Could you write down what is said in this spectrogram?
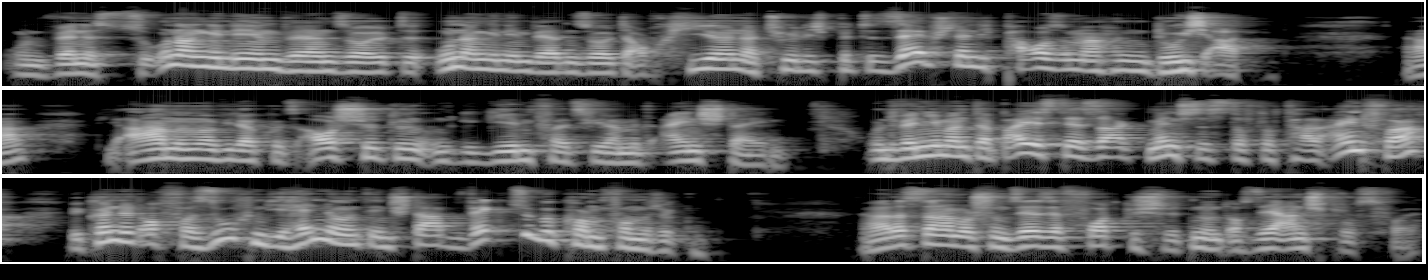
Und wenn es zu unangenehm werden sollte, unangenehm werden sollte, auch hier natürlich bitte selbstständig Pause machen, durchatmen. Ja, die Arme immer wieder kurz ausschütteln und gegebenenfalls wieder mit einsteigen. Und wenn jemand dabei ist, der sagt, Mensch, das ist doch total einfach, ihr könntet auch versuchen, die Hände und den Stab wegzubekommen vom Rücken. Ja, das ist dann aber schon sehr, sehr fortgeschritten und auch sehr anspruchsvoll.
